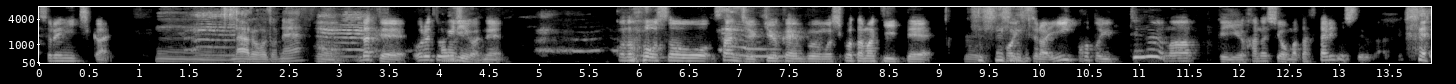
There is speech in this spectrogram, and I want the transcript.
それに近い。うん、なるほどね。うん、だって、俺とウィリーはね、この放送を39回分をしこたま聞いて、うんこいつらいいこと言ってるよなっていう話をまた2人でしてるからね。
